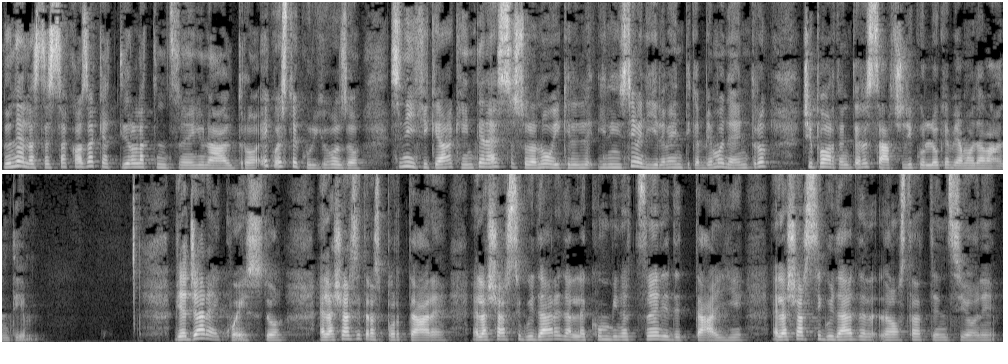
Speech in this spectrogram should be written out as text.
non è la stessa cosa che attira l'attenzione di un altro e questo è curioso, significa che interessa solo a noi, che l'insieme degli elementi che abbiamo dentro ci porta a interessarci di quello che abbiamo davanti. Viaggiare è questo, è lasciarsi trasportare, è lasciarsi guidare dalle combinazioni dei dettagli, è lasciarsi guidare dalla nostra attenzione.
